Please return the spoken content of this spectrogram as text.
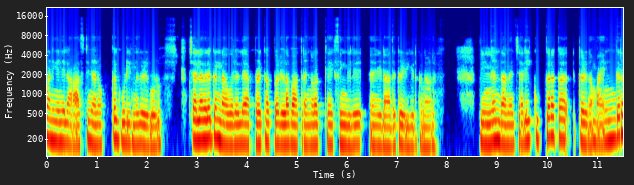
പണിയും കഴിഞ്ഞ് ലാസ്റ്റ് ഞാൻ ഒക്കെ കൂടി ഇരുന്ന് കഴുകുള്ളൂ. ചിലവരൊക്കെ ഉണ്ടാവുമല്ലോ അല്ലേ? അപ്പോഴേക്കപ്പോഴുള്ള പാത്രങ്ങളൊക്കെ സിങ്കിൽ ഇടാതെ കഴുകിയെടുക്കുന്ന ആൾ പിന്നെ എന്താണെന്ന് വെച്ചാൽ ഈ കുക്കറൊക്കെ കഴുകാൻ ഭയങ്കര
